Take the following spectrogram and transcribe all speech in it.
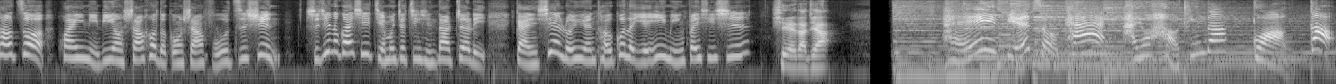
操作，欢迎你利用稍后的工商服务资讯。时间的关系，节目就进行到这里。感谢轮圆投顾的严一鸣分析师，谢谢大家。嘿，别走开，还有好听的广告。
